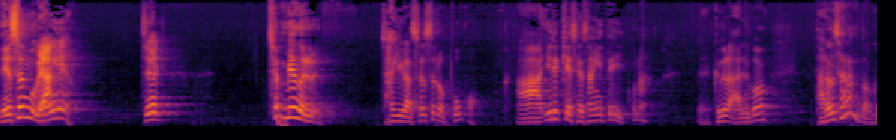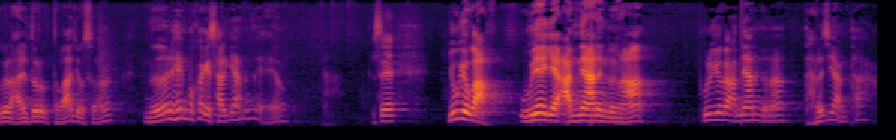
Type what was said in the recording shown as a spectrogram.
내성 외양이에요. 즉 천명을 자기가 스스로 보고 아 이렇게 세상이 돼 있구나. 네, 그걸 알고 다른 사람도 그걸 알도록 도와줘서 늘 행복하게 살게 하는 거예요. 그래서 유교가 우리에게 안내하는 거나 불교가 안내하는 거나 다르지 않다.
